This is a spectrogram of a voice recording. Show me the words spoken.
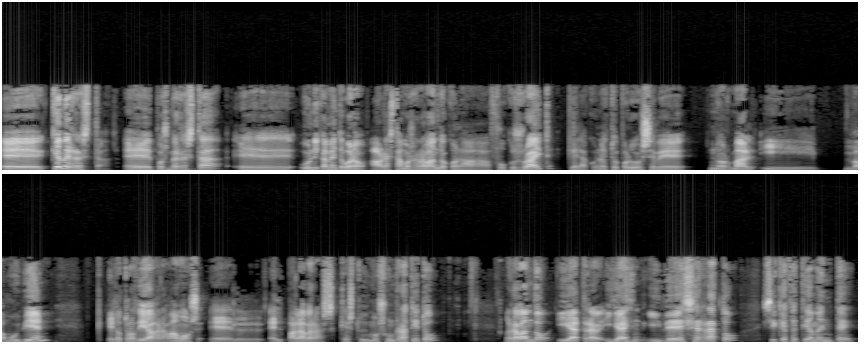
Eh, ¿Qué me resta? Eh, pues me resta eh, únicamente, bueno, ahora estamos grabando con la Focusrite, que la conecto por USB normal y va muy bien. El otro día grabamos el, Palabras, que estuvimos un ratito grabando, y, y, de ese rato sí que efectivamente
